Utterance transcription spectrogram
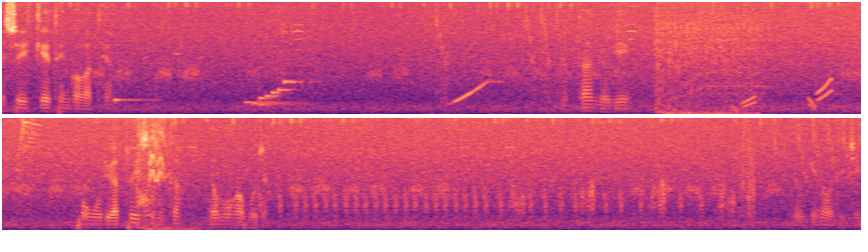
오프할 수 있게 된 것 같아요. 일단 여기 봉우리가 또 있으니까 넘어가 보자. 여기는 어디지?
